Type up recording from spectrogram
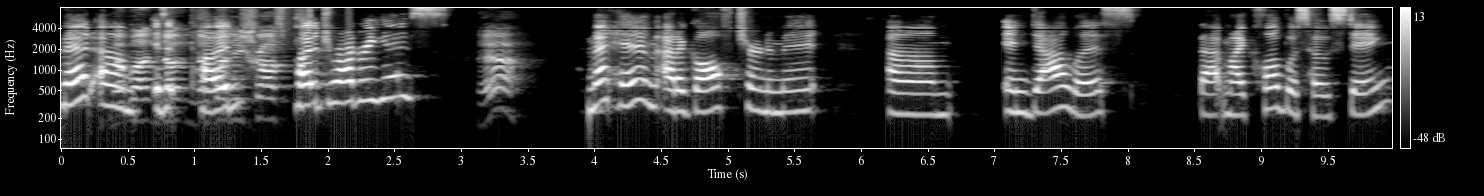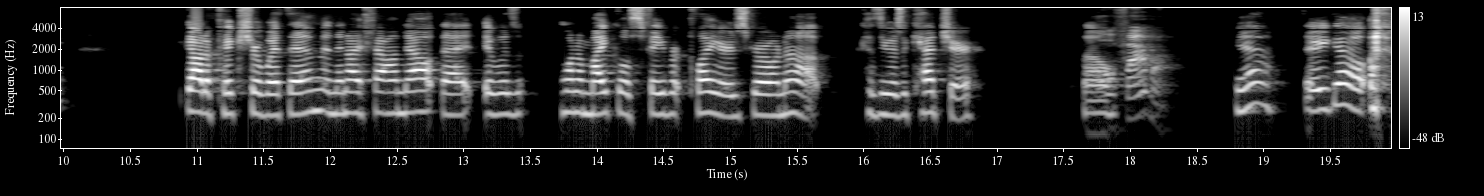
met um is it Pudge crossed... Pudge Rodriguez? Yeah. I met him at a golf tournament um in Dallas that my club was hosting got a picture with him, and then I found out that it was one of Michael's favorite players growing up because he was a catcher. So, Hall of Famer. Yeah, there you go.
